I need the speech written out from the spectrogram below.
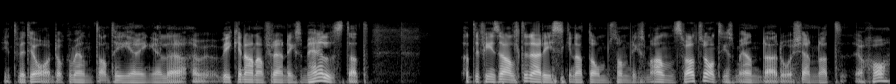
inte vet jag, dokumenthantering eller eh, vilken annan förändring som helst. Att, att det finns alltid den här risken att de som liksom ansvarar för någonting som ändrar då känner att jaha,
